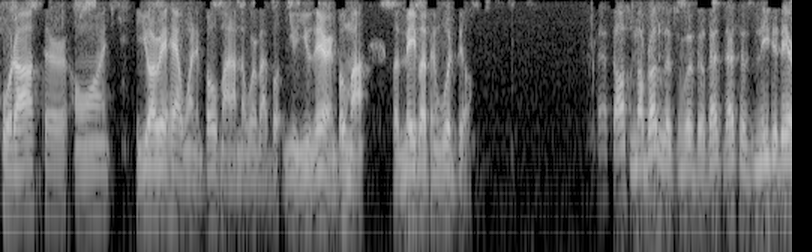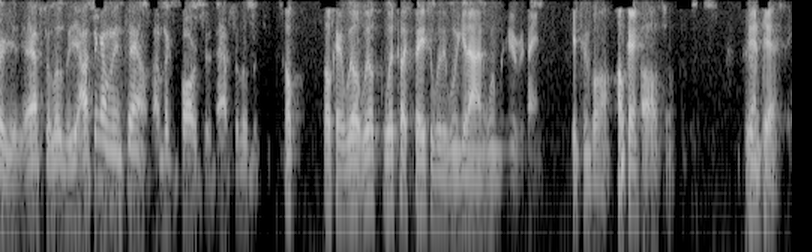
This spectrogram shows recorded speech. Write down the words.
Port Arthur, Orange. You already have one in Beaumont. I'm not worried about you you there in Beaumont, but maybe up in Woodville. That's awesome. My brother lives in Woodville. That, that's a needed area. Absolutely. Yeah, I think I'm in town. I'm looking forward to it. Absolutely. Oh, okay. We'll we'll we'll touch base with it when we get on when everything gets involved. Okay, Awesome. Fantastic.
